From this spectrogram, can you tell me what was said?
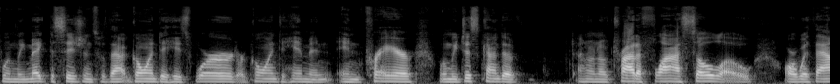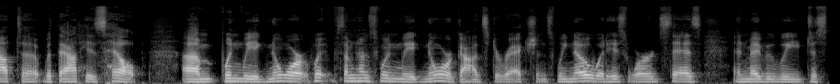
when we make decisions without going to His Word or going to Him in, in prayer, when we just kind of I don't know try to fly solo or without uh, without His help. Um, when we ignore, sometimes when we ignore God's directions, we know what His Word says, and maybe we just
